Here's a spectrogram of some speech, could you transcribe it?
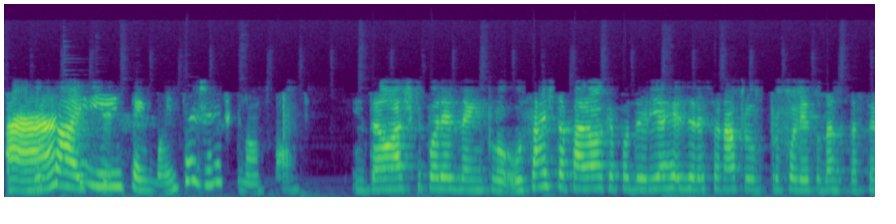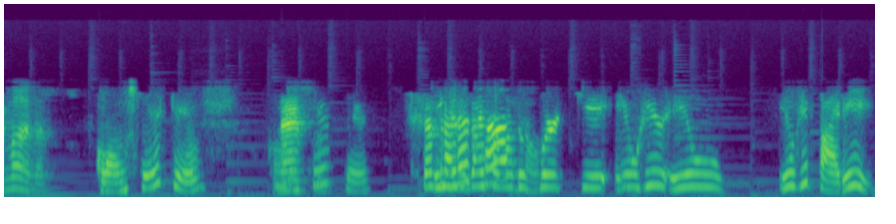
Ah, no sim, tem muita gente que não sabe. Então, acho que, por exemplo, o site da paróquia poderia redirecionar para o folheto da, da semana? Com certeza. Com né? certeza. Engraçado, porque eu, eu, eu reparei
